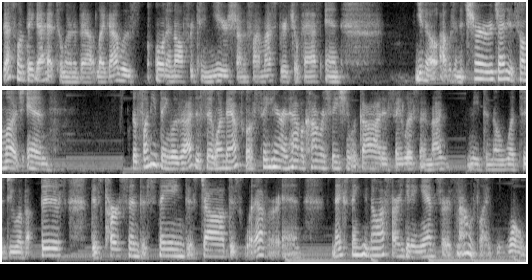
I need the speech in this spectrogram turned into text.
that's one thing I had to learn about. Like I was on and off for 10 years trying to find my spiritual path. And, you know, I was in the church, I did so much. And the funny thing was, I just said one day, I'm just going to sit here and have a conversation with God and say, listen, I need to know what to do about this, this person, this thing, this job, this whatever. And next thing you know, I started getting answers. And I was like, whoa,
